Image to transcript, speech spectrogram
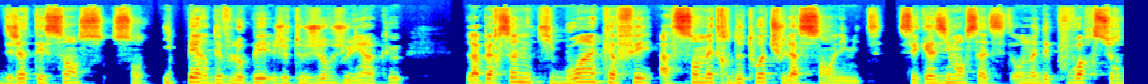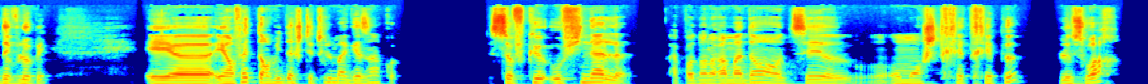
déjà tes sens sont hyper développés, je te jure, Julien, que la personne qui boit un café à 100 mètres de toi, tu la sens limite. C'est quasiment ça. On a des pouvoirs surdéveloppés. Et, euh, et en fait, tu as envie d'acheter tout le magasin, quoi. Sauf que au final, ah, pendant le ramadan, euh, on mange très très peu le soir.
